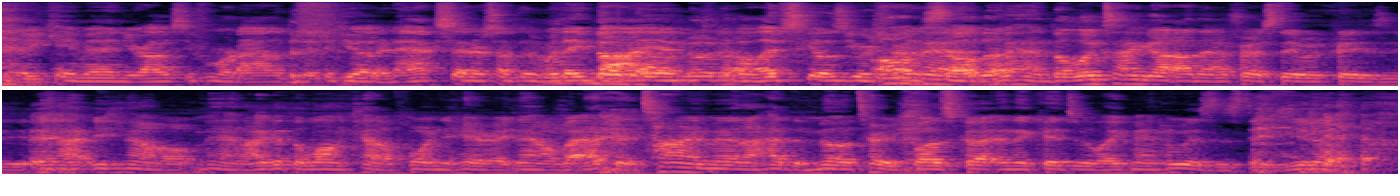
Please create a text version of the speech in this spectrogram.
you know, you came in. You're obviously from Rhode Island. Did they think you had an accent or something? Were they No buying no for the life skills you were Oh trying to sell man, them? man, the looks I got on that first day were crazy. And I, you know, man, I got the long California hair right now, but at the time, man, I had the military buzz cut, and the kids were like, "Man, who is this dude?" You know.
